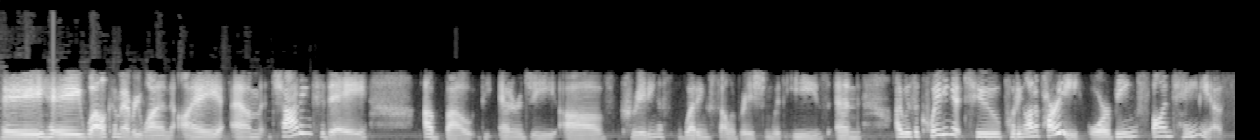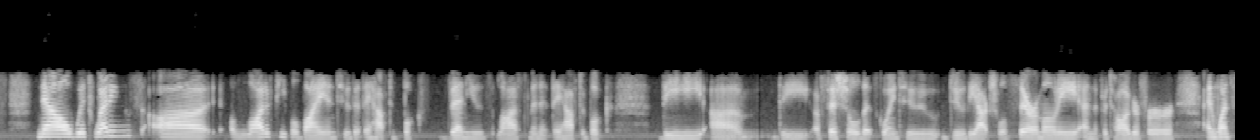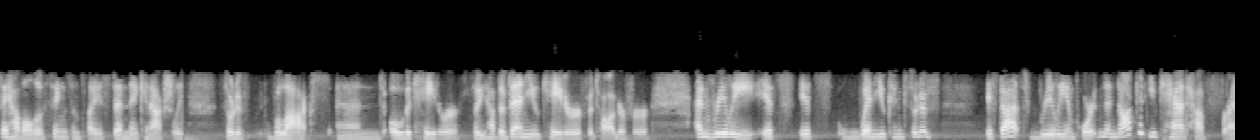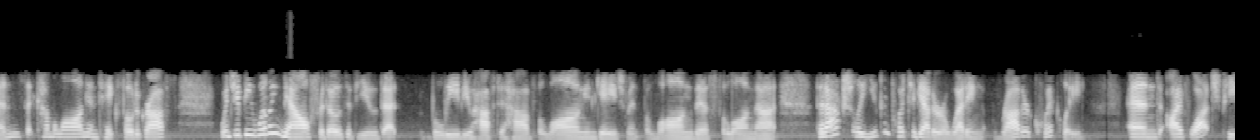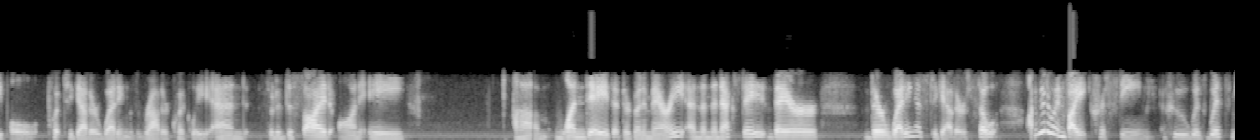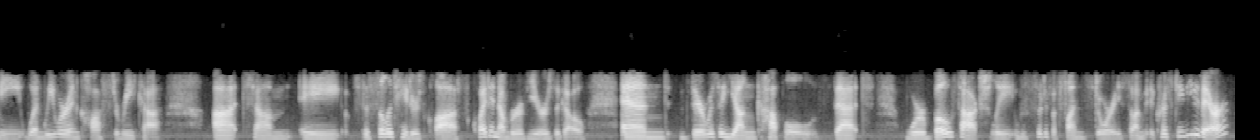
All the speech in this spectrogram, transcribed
Hey, hey, welcome everyone. I am chatting today about the energy of creating a wedding celebration with ease. And I was equating it to putting on a party or being spontaneous. Now, with weddings, uh, a lot of people buy into that they have to book venues last minute. They have to book the um, the official that's going to do the actual ceremony and the photographer. And once they have all those things in place, then they can actually sort of relax and oh the caterer so you have the venue caterer photographer and really it's it's when you can sort of if that's really important and not that you can't have friends that come along and take photographs would you be willing now for those of you that believe you have to have the long engagement the long this the long that that actually you can put together a wedding rather quickly and I've watched people put together weddings rather quickly and sort of decide on a um, one day that they're going to marry, and then the next day their their wedding is together. So I'm going to invite Christine, who was with me when we were in Costa Rica at um, a facilitators class quite a number of years ago, and there was a young couple that were both actually. It was sort of a fun story. So I'm Christine. Are you there?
